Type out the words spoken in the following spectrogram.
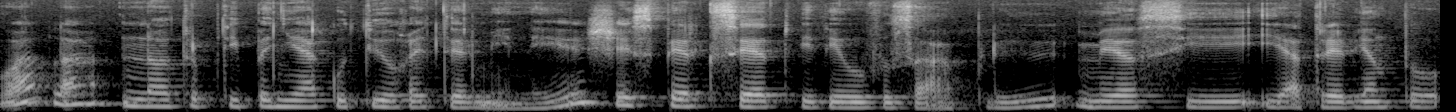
Voilà, notre petit panier à couture est terminé. J'espère que cette vidéo vous a plu. Merci et à très bientôt.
